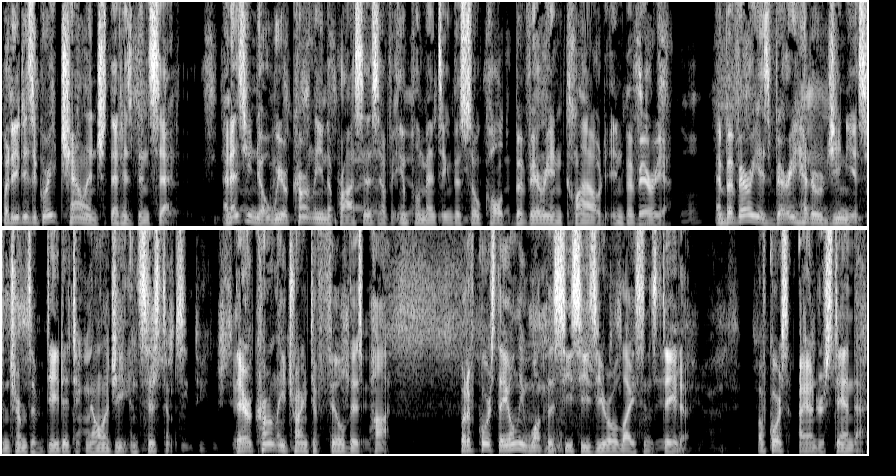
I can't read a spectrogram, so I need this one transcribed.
but it is a great challenge that has been set. And as you know, we are currently in the process of implementing the so called Bavarian Cloud in Bavaria. And Bavaria is very äh, heterogeneous in terms of data technology and systems. They are currently trying to fill this pot. But of course, they only want the CC0 license data. Of course, I understand that.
